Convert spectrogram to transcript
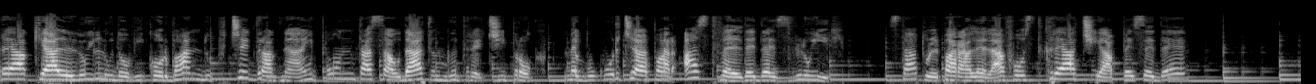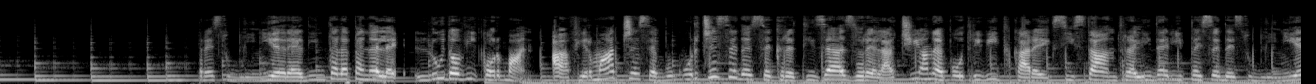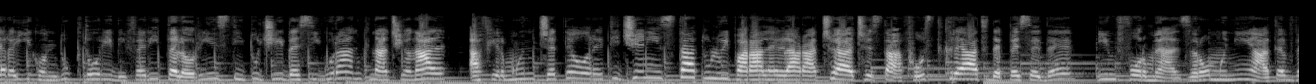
Reacția lui Ludovic Orban după ce Dragnea și Ponta s-au dat în gât reciproc, ne bucur ce apar astfel de dezvluiri. Statul paralel a fost creat și a PSD, presubliniere dintele PNL, Ludovic Orban, a afirmat ce se bucur ce se desecretizează relația nepotrivit care exista între liderii PSD sublinierei conductorii diferitelor instituții de siguranță național, afirmând ce teoreticienii statului paralel ar ceea acesta a fost creat de PSD, informează România TV.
